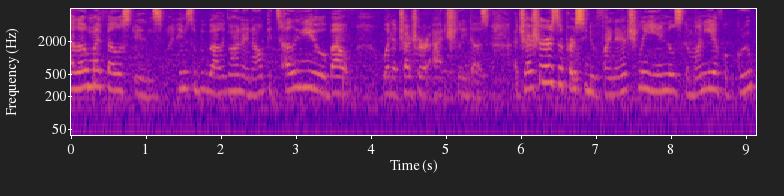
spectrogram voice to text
Hello, my fellow students. My name is Abu Balagon, and I'll be telling you about what a treasurer actually does. A treasurer is a person who financially handles the money of a group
